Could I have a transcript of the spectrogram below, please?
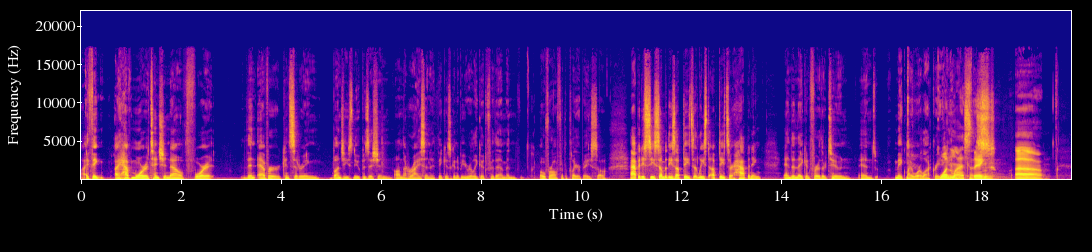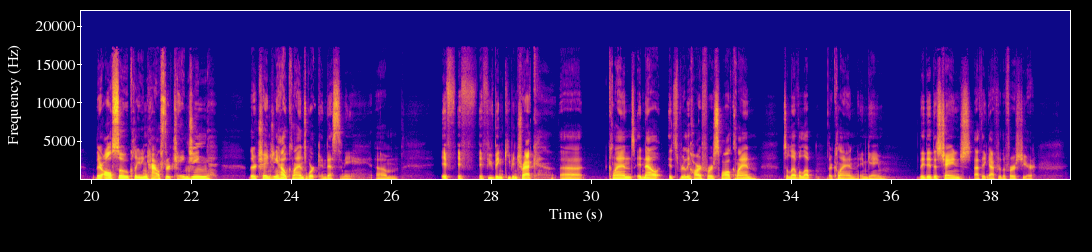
I think I have more attention now for it than ever considering Bungie's new position on the horizon. I think is going to be really good for them and overall for the player base. So, happy to see some of these updates. At least updates are happening and then they can further tune and make my warlock great. One again, last thing. Uh, they're also cleaning house. They're changing. They're changing how clans work in Destiny. Um, if if if you've been keeping track, uh, clans it now it's really hard for a small clan to level up their clan in game. They did this change, I think, after the first year,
